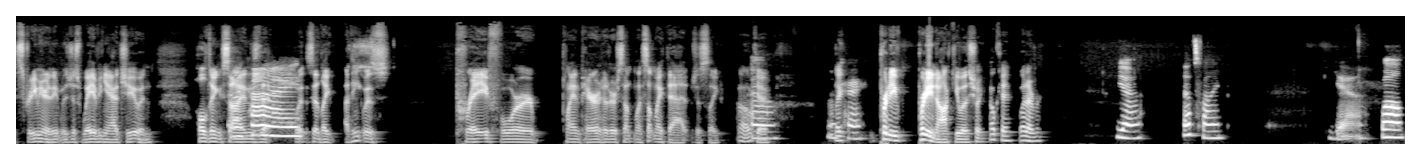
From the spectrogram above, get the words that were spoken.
screaming or anything. It was just waving at you and holding signs like, that said like I think it was pray for Planned Parenthood or something like something like that. Just like oh okay, Oh, Like- okay. pretty pretty innocuous. You're like okay, whatever. Yeah, that's fine. Yeah. Well,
